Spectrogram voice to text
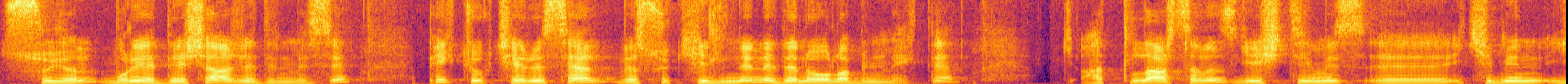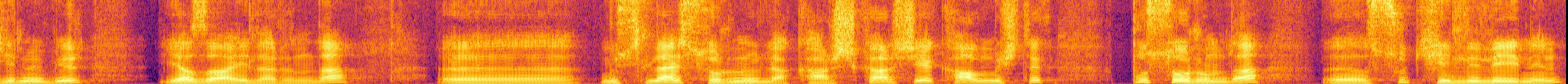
suyun buraya deşarj edilmesi pek çok çevresel ve su kirliliğine neden olabilmekte. Hatırlarsanız geçtiğimiz e, 2021 yaz aylarında e, müsilaj sorunuyla karşı karşıya kalmıştık. Bu sorunda e, su kirliliğinin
